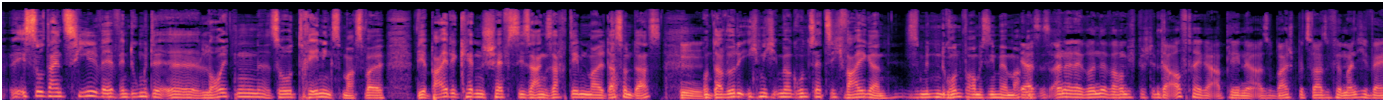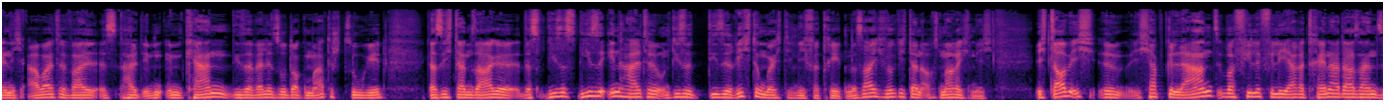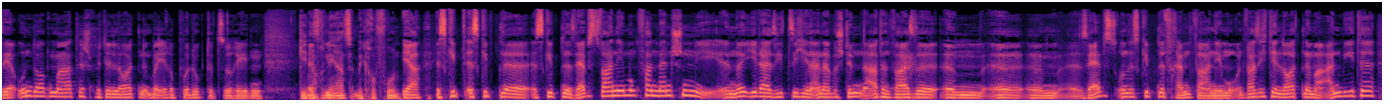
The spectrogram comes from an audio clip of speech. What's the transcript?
ist so dein Ziel, wenn du mit Leuten so Trainings machst? Weil wir beide kennen Chefs, die sagen, sag denen mal das und das. Hm. Und da würde ich mich immer grundsätzlich weigern. Das ist mit ein Grund, warum ich es nicht mehr mache. Ja, es ist einer der Gründe, warum ich bestimmte Aufträge ablehne. Also beispielsweise für manche Wellen nicht arbeite, weil es halt im, im Kern dieser Welle so dogmatisch zugeht, dass ich dann sage, dass dieses, diese Inhalte und diese, diese Richtung möchte ich nicht vertreten. Das sage ich wirklich dann auch, das mache ich nicht. Ich glaube, ich, äh, ich habe gelernt, über viele, viele Jahre Trainer da sein, sehr undogmatisch mit den Leuten über ihre Produkte zu reden. Geh Es noch näher ans Mikrofon. Ja, es gibt es gibt eine es gibt eine Selbstwahrnehmung von Menschen. Ne? Jeder sieht sich in einer bestimmten Art und Weise ähm, äh, ähm, selbst und es gibt eine Fremdwahrnehmung. Und was ich den Leuten immer anbiete,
